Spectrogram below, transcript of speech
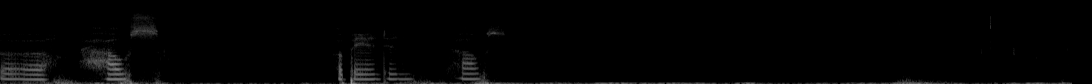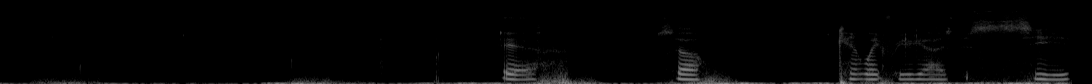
Uh, house. Abandoned house. Yeah. So, can't wait for you guys to see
